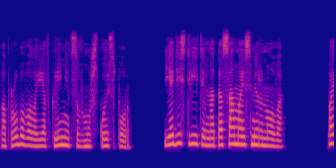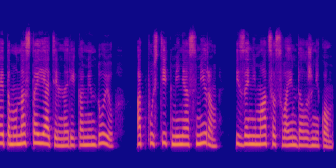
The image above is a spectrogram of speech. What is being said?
Попробовала я вклиниться в мужской спор. Я действительно та самая Смирнова. Поэтому настоятельно рекомендую отпустить меня с миром и заниматься своим должником.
